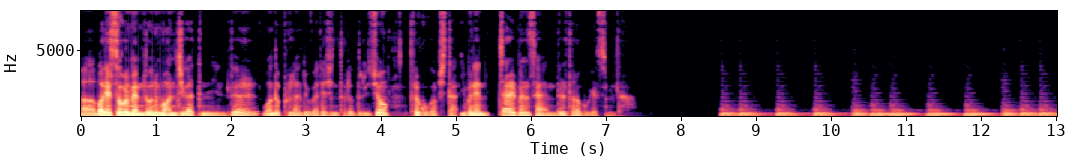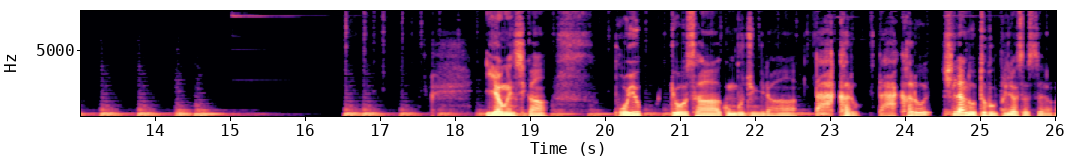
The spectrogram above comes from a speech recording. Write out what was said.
어, 머릿속을 맴도는 먼지 같은 일들 원더풀 라디오가 대신 털어드리죠. 털고 갑시다. 이번엔 짧은 사연들 털어보겠습니다. 이영은 씨가 보육교사 공부 중이라 딱 하루, 딱 하루 신랑 노트북 빌렸었어요.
